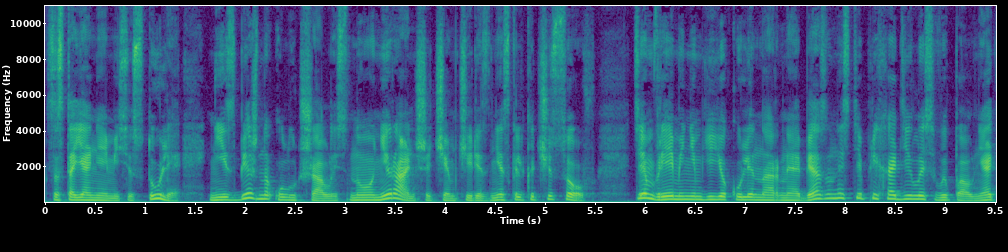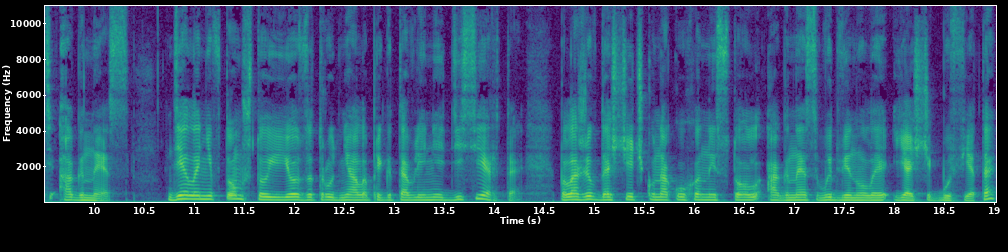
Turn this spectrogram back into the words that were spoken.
Состояние миссис Тули неизбежно улучшалось, но не раньше, чем через несколько часов. Тем временем ее кулинарные обязанности приходилось выполнять Агнес – Дело не в том, что ее затрудняло приготовление десерта. Положив дощечку на кухонный стол, Агнес выдвинула ящик буфета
